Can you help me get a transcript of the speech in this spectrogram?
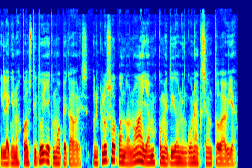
y la que nos constituye como pecadores, incluso cuando no hayamos cometido ninguna acción todavía.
